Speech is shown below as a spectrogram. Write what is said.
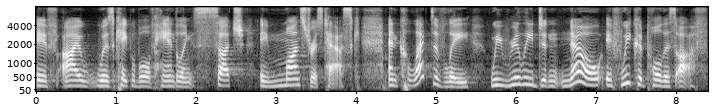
if I was capable of handling such a monstrous task. And collectively, we really didn't know if we could pull this off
